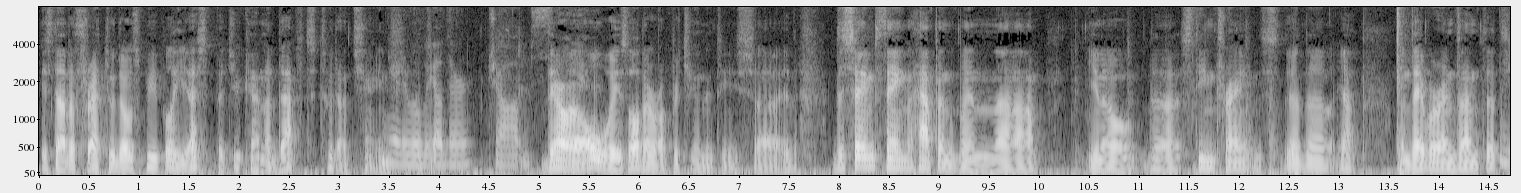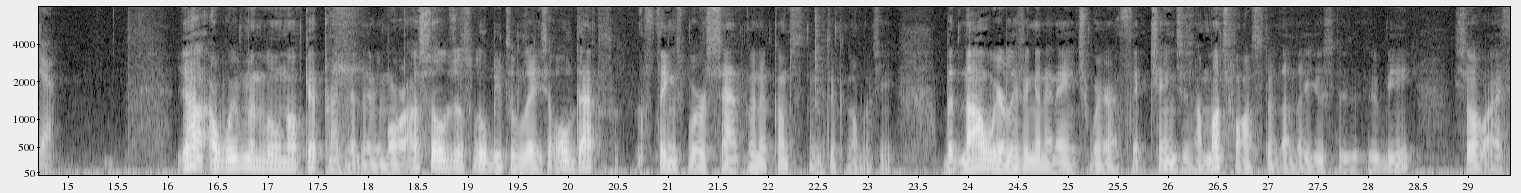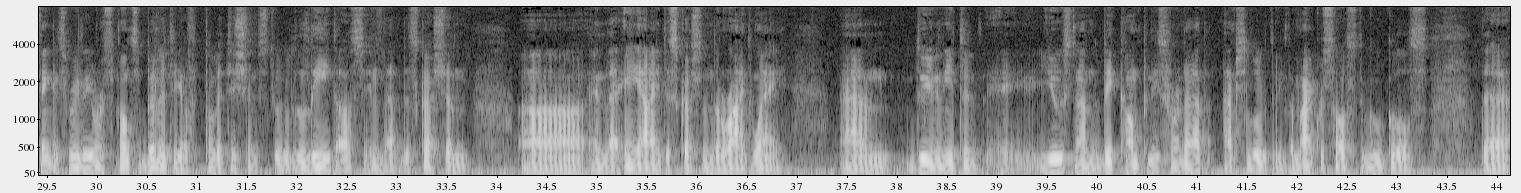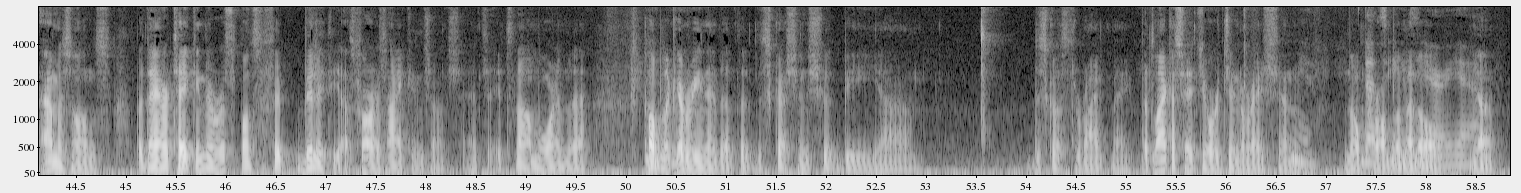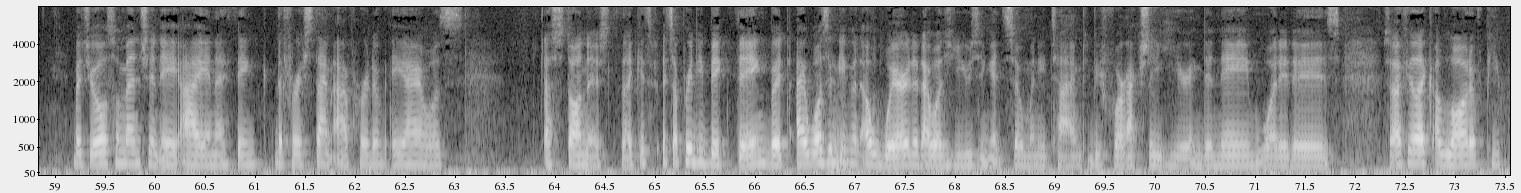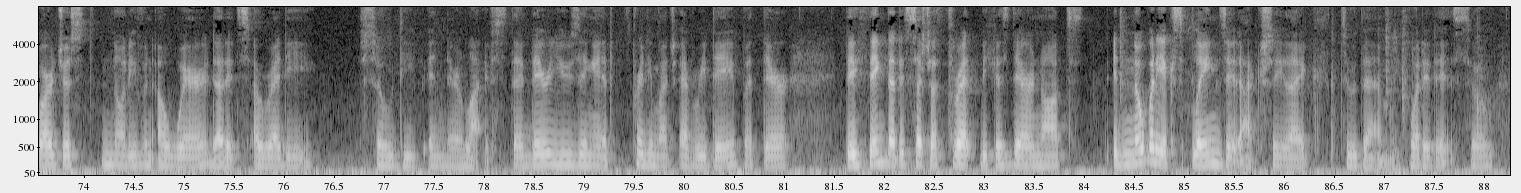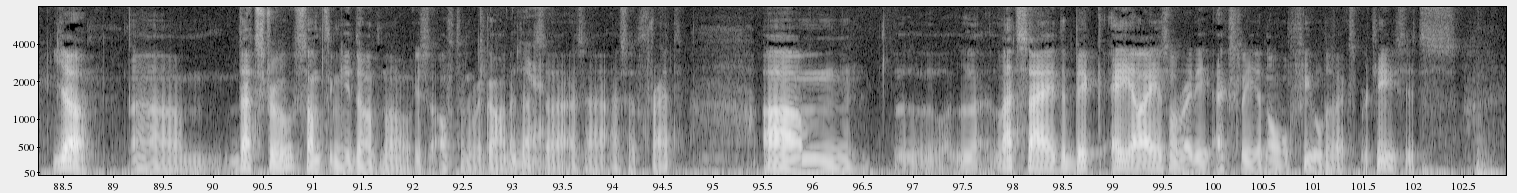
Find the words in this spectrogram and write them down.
is that a threat to those people? Yes, but you can adapt to that change. Yeah, there will But be other jobs. there are Yeah. always other opportunities. Uh, it- the same thing happened when uh, you know the steam trains. The, the yeah, when they were invented. Yeah. Yeah, our women will not get pregnant anymore. Our soldiers will be too lazy. All that things were said when it comes to technology. But now we're living in an age where th- changes are much faster than they used to to be. So I think it's really a responsibility of politicians to lead us in that discussion, uh, in the AI discussion, the right way. And do you need to uh, use then the big companies for that? Absolutely, the Microsofts, the Googles, the Amazons, but they are taking their responsibility as far as I can judge. It's, it's now more in the public Mhm. arena that the discussion should be um, discussed the right way. But like I said, your generation, yeah. no That's problem at all. easier, yeah. But you also mentioned AI, and I think the first time I've heard of AI, I was astonished. Like it's it's a pretty big thing, but I wasn't Mhm. even aware that I was using it so many times before actually hearing the name, what it is. So I feel like a lot of people are just not even aware that it's already so deep in their lives that they're using it pretty much every day, but they're they think that it's such a threat because they're not. It, nobody explains it actually like to them what it is. So Yeah, um, that's true. Something you don't know is often regarded as a as a as a threat. Um, l- let's say the big AI is already actually an old field of expertise. It's,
